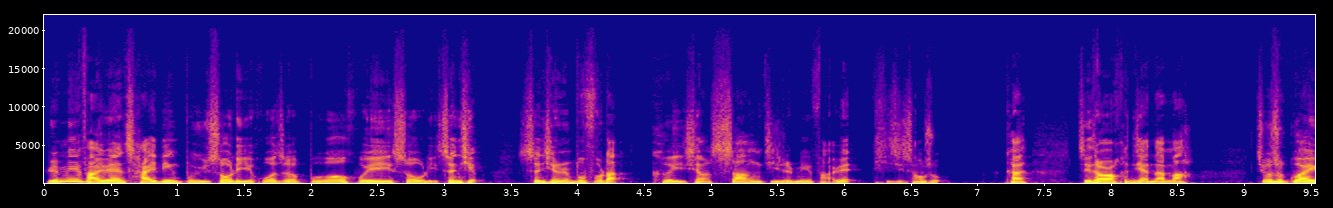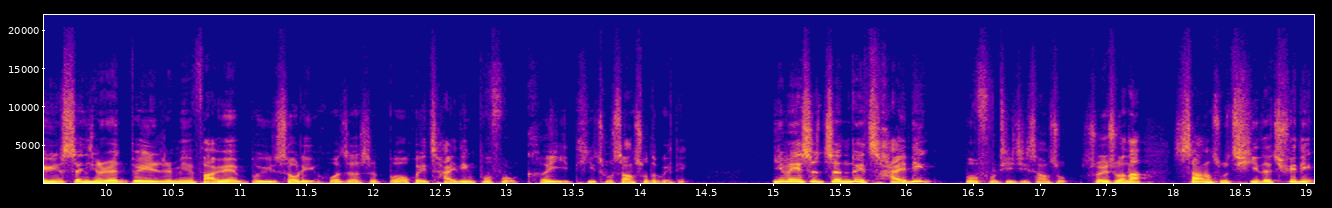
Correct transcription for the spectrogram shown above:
人民法院裁定不予受理或者驳回受理申请，申请人不服的，可以向上级人民法院提起上诉。看这条很简单吧，就是关于申请人对人民法院不予受理或者是驳回裁定不服，可以提出上诉的规定。因为是针对裁定不服提起上诉，所以说呢，上诉期的确定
